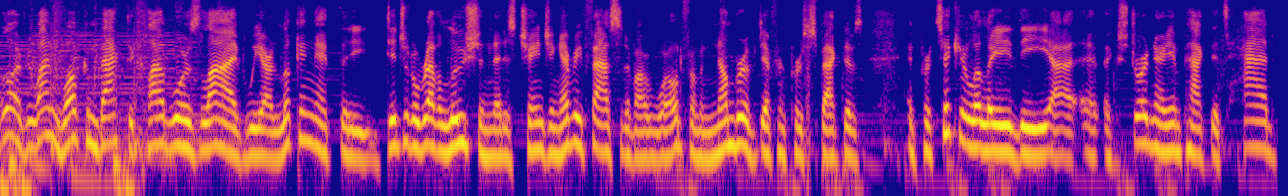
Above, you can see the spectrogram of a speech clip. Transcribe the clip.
Hello, everyone. Welcome back to Cloud Wars Live. We are looking at the digital revolution that is changing every facet of our world from a number of different perspectives, and particularly the uh, extraordinary impact it's had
